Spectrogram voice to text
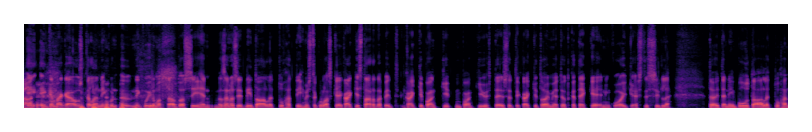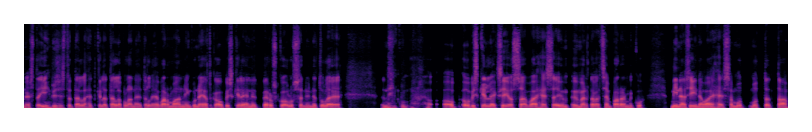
en, enkä mäkään uskalla niin kuin, niin kuin ilmoittautua siihen. Mä sanoisin, että niitä on alle tuhat ihmistä, kun laskee kaikki startupit, kaikki pankki, pankkiyhteisöt ja kaikki toimijat, jotka tekee niin kuin oikeasti sillä töitä, niin puhutaan alle tuhannesta ihmisestä tällä hetkellä tällä planeetalla. Ja varmaan niin kuin ne, jotka opiskelee nyt peruskoulussa, niin ne tulee niin kuin opiskelleeksi jossain vaiheessa ja ymmärtävät sen paremmin kuin minä siinä vaiheessa, Mut, mutta tota,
